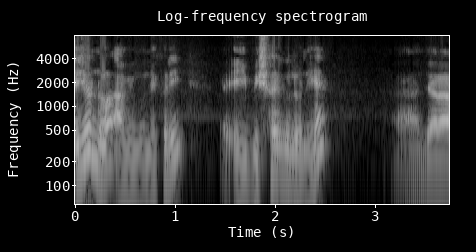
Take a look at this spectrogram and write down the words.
এই জন্য আমি মনে করি এই বিষয়গুলো নিয়ে যারা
